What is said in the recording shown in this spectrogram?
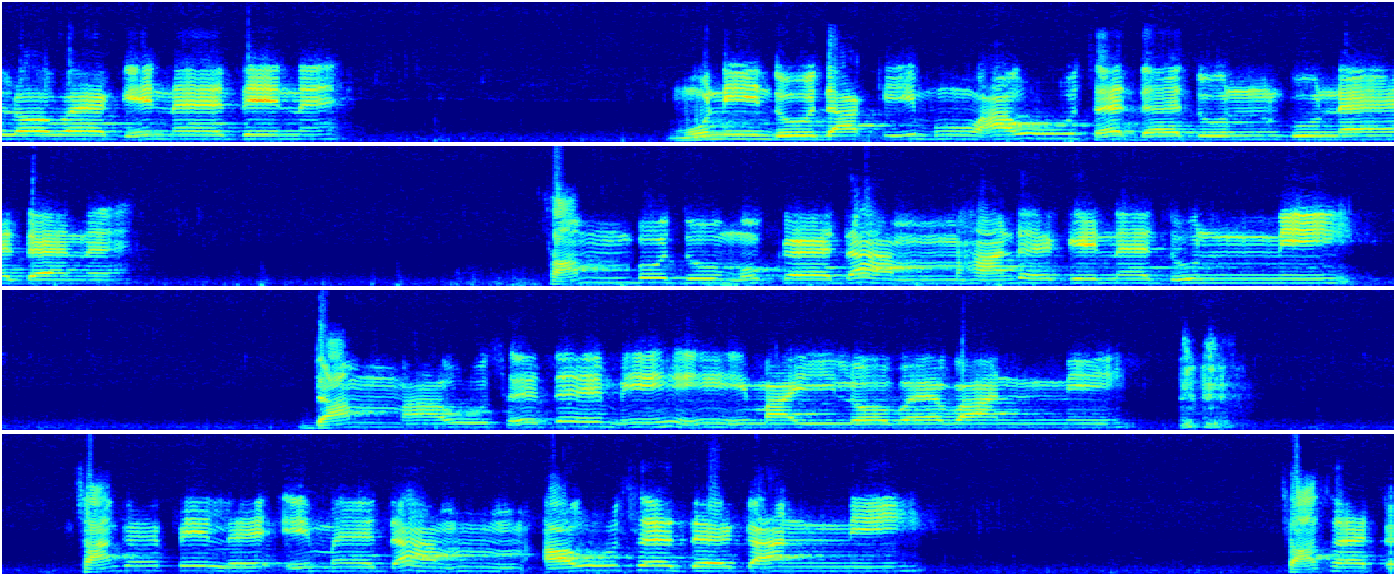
ලොවගෙන දෙන. මුනිඳු දකිමු ඖෂධ දුන් ගුණ දැන. සම්බුදු මුක ධම් හඬගෙන දුන්නි ධම්ම ඖෂධ මෙහිමයි ලොව වන්නේ සංඝ පෙළ එම ධම් ඖෂධ ගන්නි සසට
